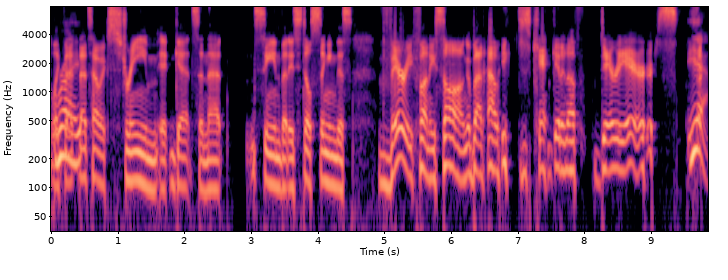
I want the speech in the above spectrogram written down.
like Right. that that's how extreme it gets in that scene but he's still singing this very funny song about how he just can't get enough derrieres yeah.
